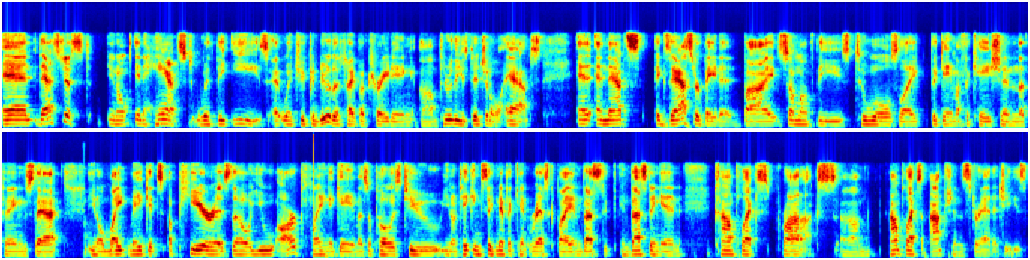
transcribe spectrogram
and that's just you know enhanced with the ease at which you can do this type of trading um, through these digital apps. And, and that's exacerbated by some of these tools like the gamification the things that you know might make it appear as though you are playing a game as opposed to you know taking significant risk by invest, investing in complex products. Um, complex option strategies,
